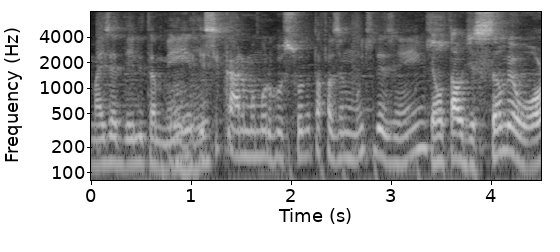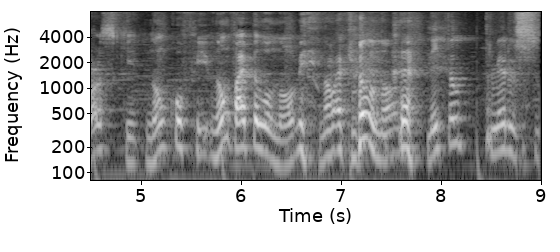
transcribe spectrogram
mas é dele também. Uhum. Esse cara, o Mamoru Hosoda, tá fazendo muitos desenhos. Tem um tal de Summer Wars que não confio, não vai pelo nome. Não é pelo nome, nem pelos primeiros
